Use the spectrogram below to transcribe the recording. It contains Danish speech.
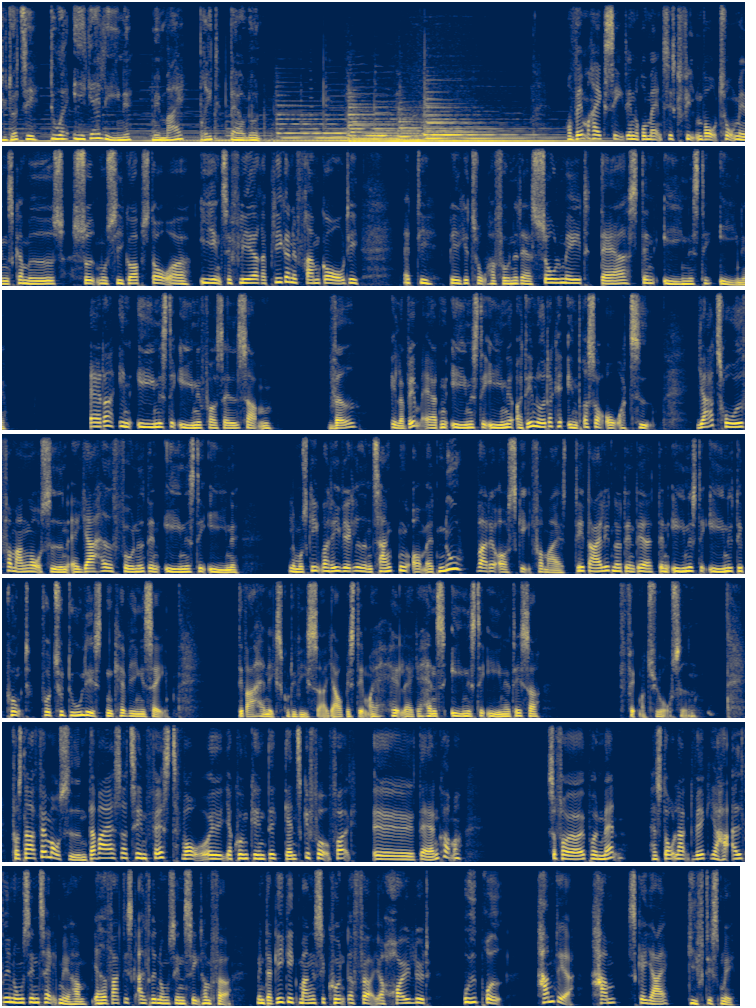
lytter til Du er ikke alene med mig, Britt Berglund. Og hvem har ikke set en romantisk film, hvor to mennesker mødes, sød musik opstår, og i indtil flere replikkerne fremgår de, at de begge to har fundet deres soulmate, deres den eneste ene. Er der en eneste ene for os alle sammen? Hvad eller hvem er den eneste ene? Og det er noget, der kan ændre sig over tid. Jeg troede for mange år siden, at jeg havde fundet den eneste ene. Eller måske var det i virkeligheden tanken om, at nu var det også sket for mig. Det er dejligt, når den der den eneste ene, det punkt på to-do-listen kan vinges af. Det var han ikke, skulle det vise sig. Jeg bestemmer heller ikke hans eneste ene. Det er så 25 år siden. For snart fem år siden, der var jeg så til en fest, hvor øh, jeg kun kendte ganske få folk, øh, der ankommer. Så får jeg øje på en mand. Han står langt væk. Jeg har aldrig nogensinde talt med ham. Jeg havde faktisk aldrig nogensinde set ham før. Men der gik ikke mange sekunder, før jeg højlydt udbrød. Ham der, ham skal jeg giftes med.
